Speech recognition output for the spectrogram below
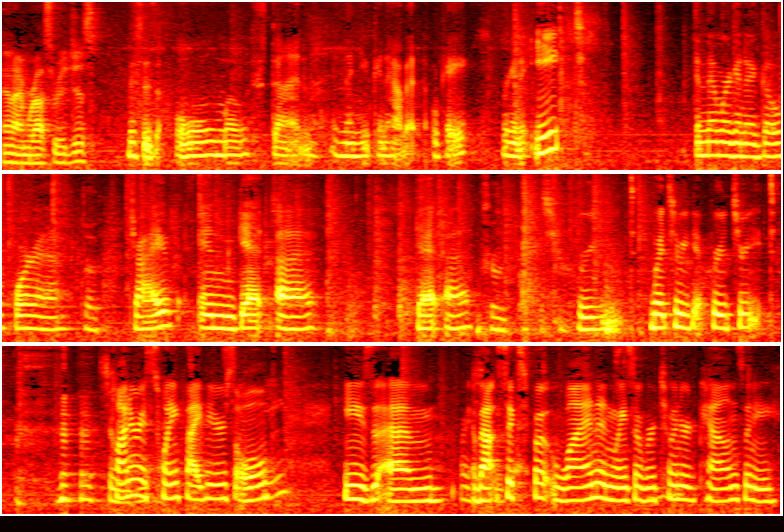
And I'm Russ Ridges. This is almost done, and then you can have it, okay? We're gonna eat, and then we're gonna go for a drive and get a get a treat. What should we get for a treat? Connor is 25 years old. He's um, about six foot one and weighs over 200 pounds, and he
